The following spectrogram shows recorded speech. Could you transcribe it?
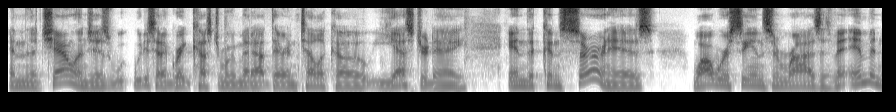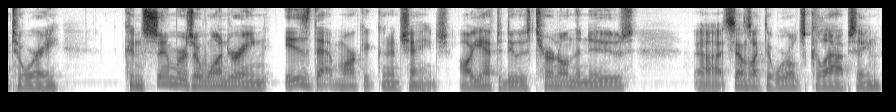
And the challenge is we just had a great customer we met out there in Tellico yesterday. And the concern is while we're seeing some rises of inventory, consumers are wondering is that market going to change? All you have to do is turn on the news. Uh, it sounds like the world's collapsing.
